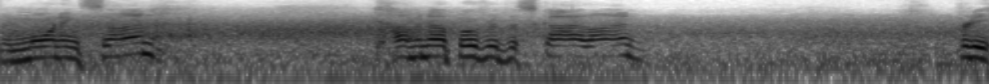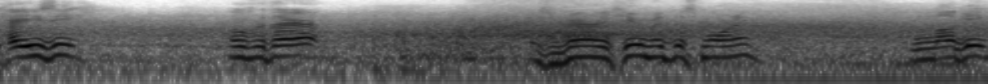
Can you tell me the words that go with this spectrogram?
the morning sun coming up over the skyline pretty hazy over there. It's very humid this morning, muggy.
